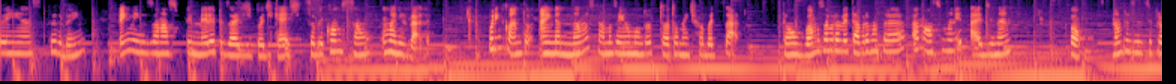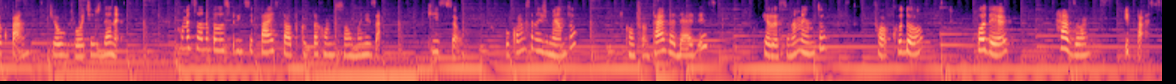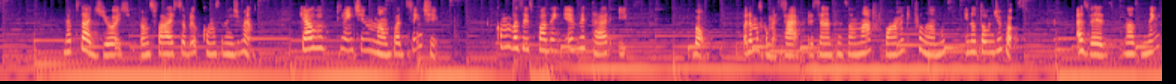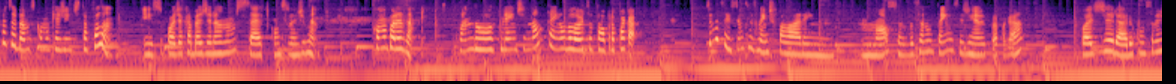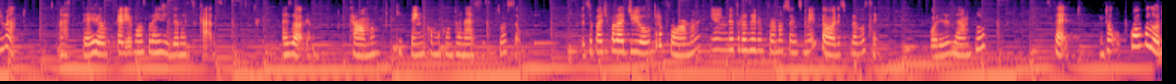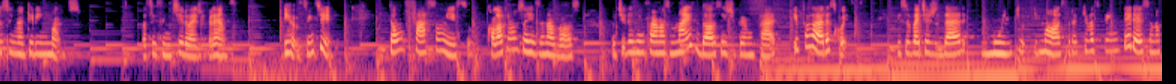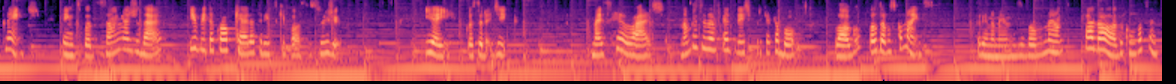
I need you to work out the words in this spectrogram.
pessoinhas, tudo bem? Bem-vindos ao nosso primeiro episódio de podcast sobre condução humanizada. Por enquanto, ainda não estamos em um mundo totalmente robotizado, então vamos aproveitar para mostrar a nossa humanidade, né? Bom, não precisa se preocupar, que eu vou te ajudar nessa. Começando pelos principais tópicos da condução humanizada, que são o constrangimento, confrontar verdades, relacionamento, foco do, poder, razão e paz. No episódio de hoje, vamos falar sobre o constrangimento, que é algo que o cliente não pode sentir. Como vocês podem evitar isso? Bom, podemos começar prestando atenção na forma que falamos e no tom de voz. Às vezes, nós nem percebemos como que a gente está falando, e isso pode acabar gerando um certo constrangimento. Como, por exemplo, quando o cliente não tem o valor total para pagar. Se vocês simplesmente falarem, nossa, você não tem esse dinheiro para pagar, pode gerar o constrangimento. Até eu ficaria constrangida nesse caso. Mas olha, calma, que tem como contornar essa situação. Você pode falar de outra forma e ainda trazer informações melhores para você. Por exemplo, certo. Então, qual valor o senhor teria em mãos? Vocês sentiram a diferença? Eu senti. Então façam isso. Coloquem um sorriso na voz, utilizem formas mais dóceis de perguntar e falar as coisas. Isso vai te ajudar muito e mostra que você tem interesse no cliente, tem disposição em ajudar e evita qualquer atrito que possa surgir. E aí, gostou da dica? Mas relaxa, não precisa ficar triste porque acabou. Logo, voltamos com mais. Treinamento e desenvolvimento lado a lado com você.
